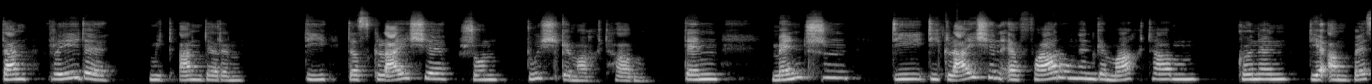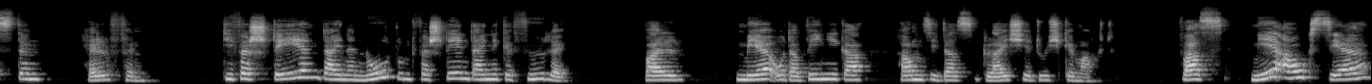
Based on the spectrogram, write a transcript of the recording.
dann rede mit anderen, die das Gleiche schon durchgemacht haben. Denn Menschen, die die gleichen Erfahrungen gemacht haben, können dir am besten helfen. Die verstehen deine Not und verstehen deine Gefühle, weil mehr oder weniger haben sie das Gleiche durchgemacht. Was mir auch sehr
